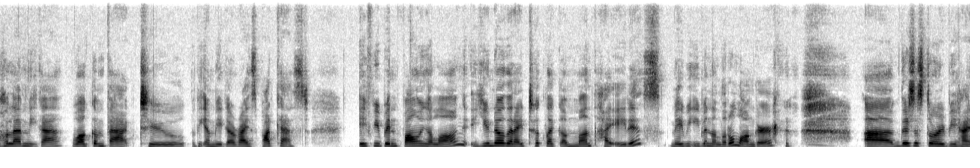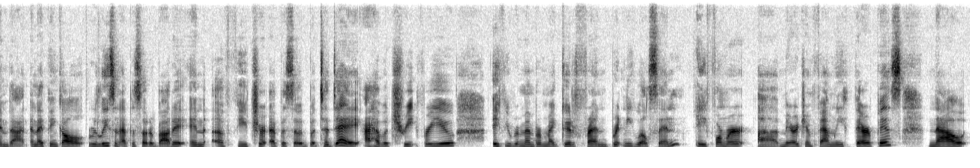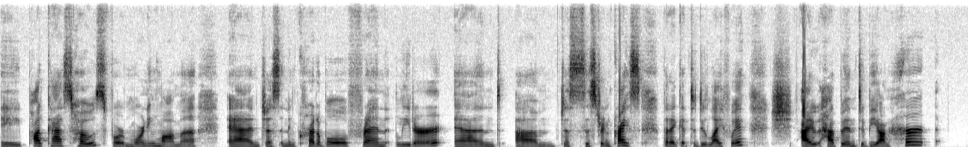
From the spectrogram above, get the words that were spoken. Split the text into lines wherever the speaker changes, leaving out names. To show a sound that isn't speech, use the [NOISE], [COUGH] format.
Hola, amiga. Welcome back to the Amiga Arise podcast. If you've been following along, you know that I took like a month hiatus, maybe even a little longer. Uh, [LAUGHS] there's a story behind that, and I think I'll release an episode about it in a future episode. But today, I have a treat for you. If you remember my good friend Brittany Wilson, a former uh, marriage and family therapist, now a podcast host for Morning Mama, and just an incredible friend, leader, and um, just sister in Christ that I get to do life with. She, I happened to be on her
